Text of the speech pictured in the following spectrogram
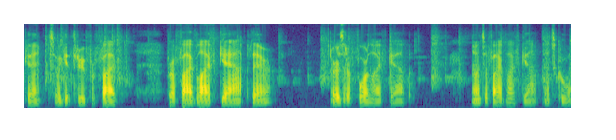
Okay, so we get through for five, for a five life gap there. Or is it a four life gap? No, it's a five life gap. That's cool.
